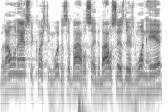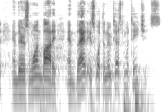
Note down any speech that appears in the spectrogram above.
But I want to ask the question, what does the Bible say? The Bible says there's one head and there's one body. And that is what the New Testament teaches.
